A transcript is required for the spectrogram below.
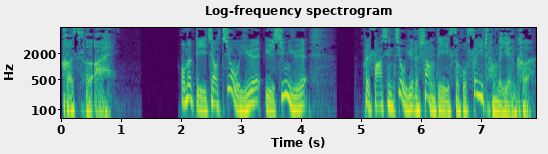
和慈爱。我们比较旧约与新约，会发现旧约的上帝似乎非常的严苛。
